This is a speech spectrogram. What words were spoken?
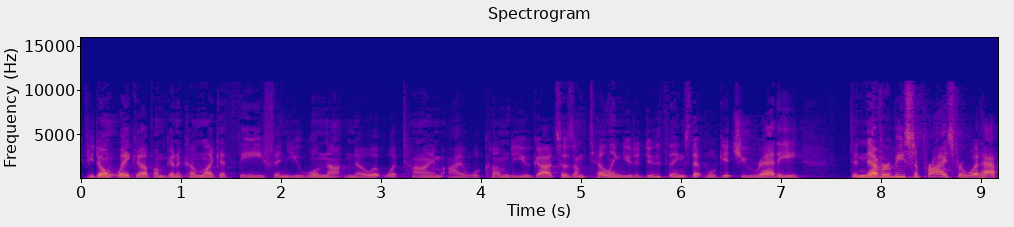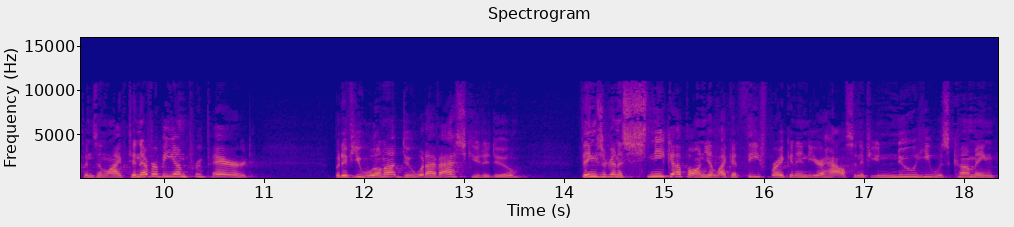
If you don't wake up, I'm going to come like a thief, and you will not know at what time I will come to you. God says, I'm telling you to do things that will get you ready to never be surprised for what happens in life, to never be unprepared. But if you will not do what I've asked you to do, Things are going to sneak up on you like a thief breaking into your house. And if you knew he was coming,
